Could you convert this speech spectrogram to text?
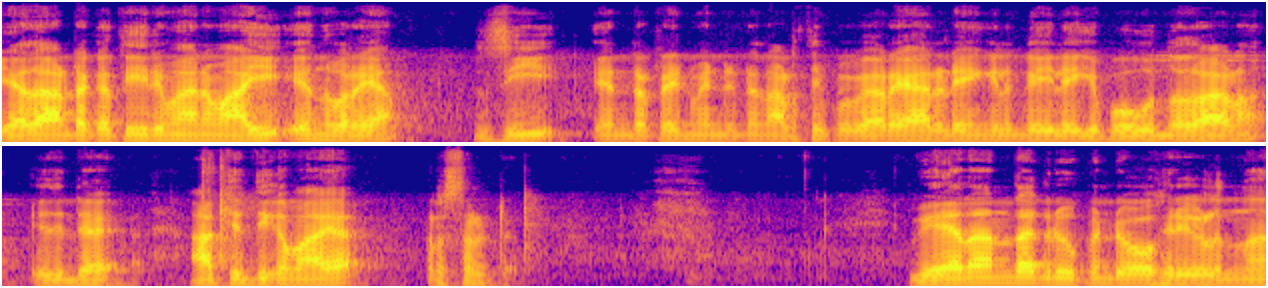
ഏതാണ്ടൊക്കെ തീരുമാനമായി എന്ന് പറയാം. സി എന്റർടൈൻമെന്റിന്റെ നടത്തിപ്പ് വേറെ ആരുടെയെങ്കിലും കയ്യിലേക്ക് പോകുന്നതാണ് ഇതിന്റെ ആത്യന്തികമായ റിസൾട്ട്. വേദാന്ത ഗ്രൂപ്പിന്റെ ഓഹരികളിൽ നിന്ന്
